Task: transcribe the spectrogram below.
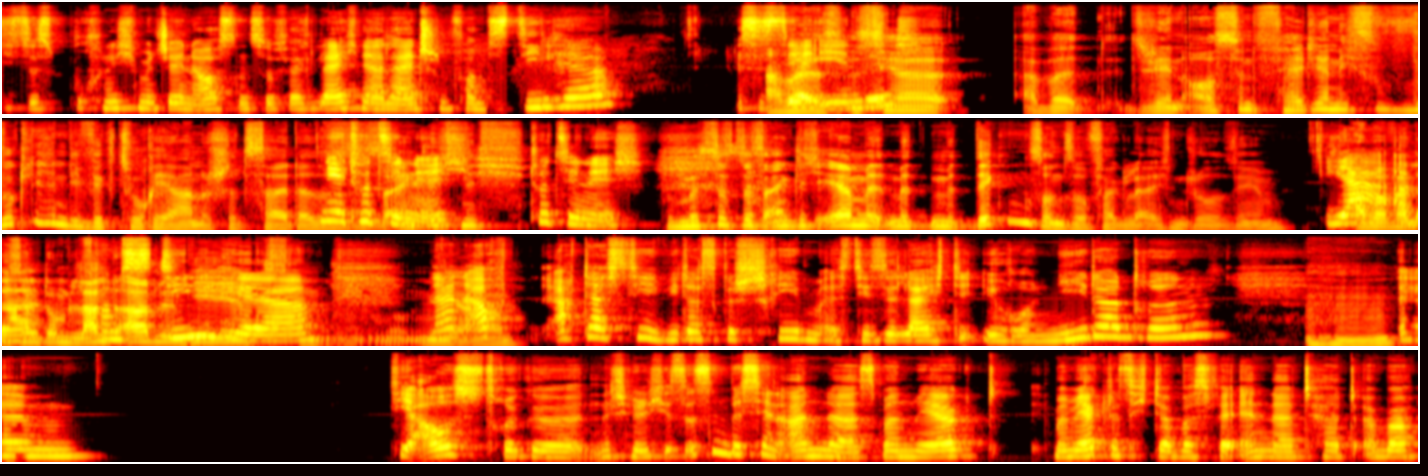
dieses Buch nicht mit Jane Austen zu vergleichen, allein schon vom Stil her. Es ist Aber sehr es ähnlich. ist ja, aber Jane Austen fällt ja nicht so wirklich in die viktorianische Zeit. Also nee, es tut sie eigentlich nicht. Tut sie nicht. Du müsstest das eigentlich eher mit, mit, mit Dickens und so vergleichen, Josie. Ja, aber weil es aber halt um vom Landadel Stil geht. her- Nein, ja. auch, auch der Stil, wie das geschrieben ist, diese leichte Ironie da drin. Mhm. Ähm, die Ausdrücke, natürlich, es ist ein bisschen anders. Man merkt, man merkt, dass sich da was verändert hat, aber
